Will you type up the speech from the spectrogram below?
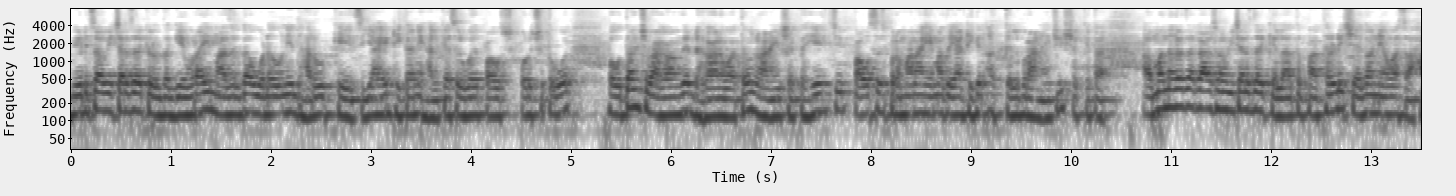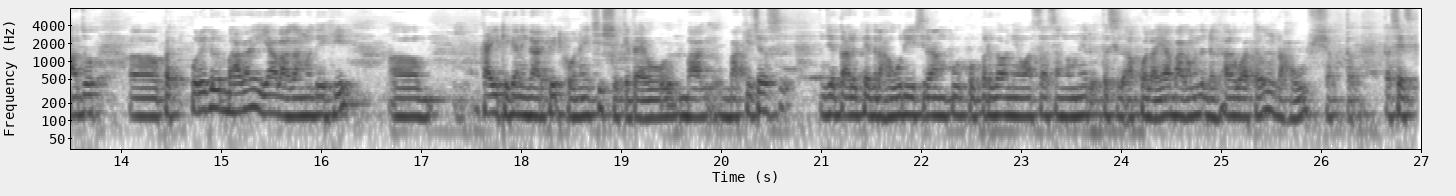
बीडचा विचार जर केला तर गेवराई माजलगाव वडवणी धारूर केज याही ठिकाणी हलक्या स्वरूपात पाऊस पडू शकतो व बहुतांश भागामध्ये ढगाळ वातावरण राहण्याची शक्यता हे जे पावसाचं प्रमाण आहे मात्र या ठिकाणी अत्यल्प राहण्याची शक्यता आहे. अहमदनगरचा काय विचार जर केला तर पाथर्डी शेगाव नेवासा हा जो अ, प- पूर्वेकडील भाग आहे. या भागामध्येही काही ठिकाणी गारपीट होण्याची शक्यता आहे. व बाग बाकीच्या जे जे तालुक्यात राहुरी श्रीरामपूर कोपरगाव नेवासा संगमनेर तसेच अकोला या भागामध्ये ढगाळ वातावरण राहू शकतं. तसेच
